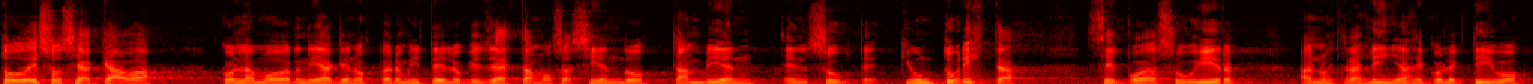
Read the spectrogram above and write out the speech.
todo eso se acaba con la modernidad que nos permite lo que ya estamos haciendo también en subte. Que un turista se pueda subir a nuestras líneas de colectivo,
